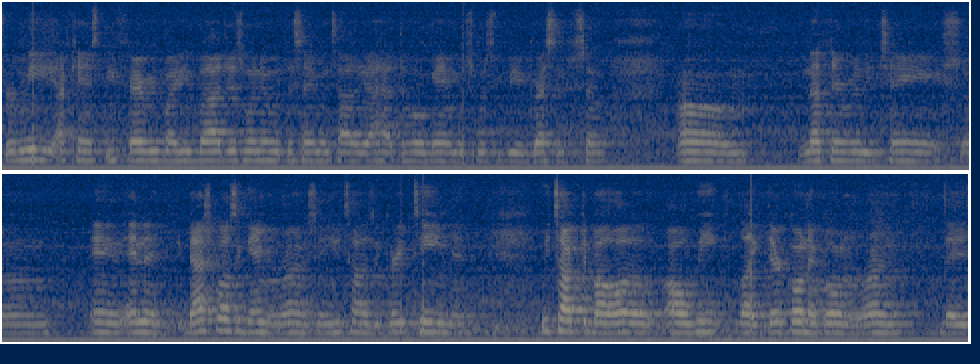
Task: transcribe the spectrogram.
for me, I can't speak for everybody, but I just went in with the same mentality I had the whole game, which was to be aggressive. So um, nothing really changed. Um, and and it, basketball's a game of runs, and Utah's a great team. And we talked about all, all week, like they're going to go on a run. They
